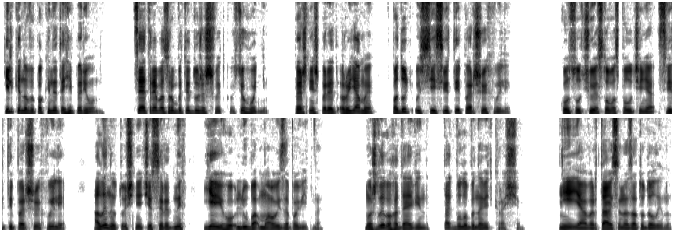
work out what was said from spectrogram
тільки но ви покинете Гіперіон. Це треба зробити дуже швидко, сьогодні, перш ніж перед роями впадуть усі світи першої хвилі. Консул чує слово сполучення світи першої хвилі, але не уточнює, чи серед них є його люба Мауї-Заповітна. Можливо, гадає він, так було би навіть краще. Ні, я вертаюся назад у долину,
